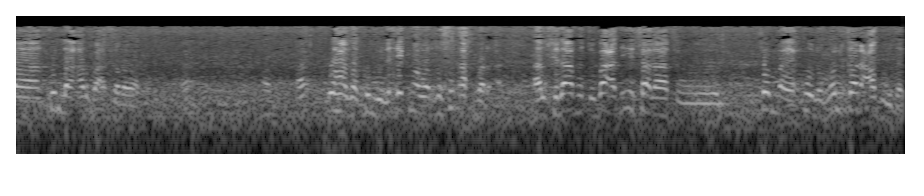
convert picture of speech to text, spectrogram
فكلها أربع سنوات. وهذا كله لحكمة والرسول أخبر. الخلافة بعدي ثلاثون. ثم يكون ملكا عضودا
